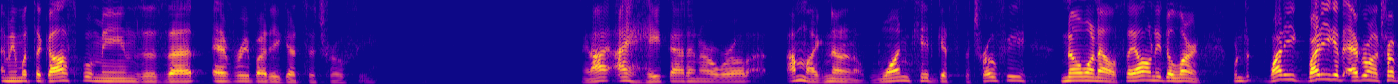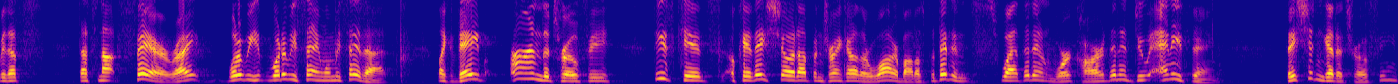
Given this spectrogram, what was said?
I mean, what the gospel means is that everybody gets a trophy. And I, I, hate that in our world. I'm like, no, no, no. One kid gets the trophy, no one else. They all need to learn. Why do you, why do you give everyone a trophy? That's, that's not fair, right? What are we, what are we saying when we say that? Like they've earned the trophy. These kids, okay, they showed up and drank out of their water bottles, but they didn't sweat, they didn't work hard, they didn't do anything. They shouldn't get a trophy.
